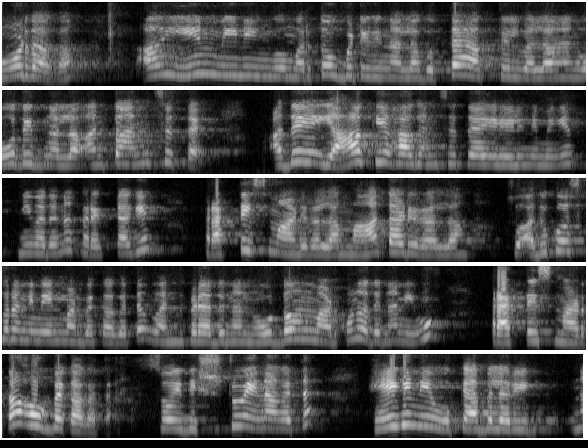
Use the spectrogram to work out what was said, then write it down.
ನೋಡಿದಾಗ, ಆ ಏನ್ ಮೀನಿಂಗು ಮರ್ತೋಗ್ಬಿಟ್ಟಿದೀನಲ್ಲ, ಗೊತ್ತೇ ಆಗ್ತಿಲ್ವಲ್ಲ, ನಾನು ಓದಿದ್ನಲ್ಲ ಅಂತ ಅನ್ಸುತ್ತೆ. ಅದೇ ಯಾಕೆ ಹಾಗೆ ಅನ್ಸುತ್ತೆ ಹೇಳಿ ನಿಮಗೆ? ನೀವು ಅದನ್ನ ಕರೆಕ್ಟಾಗಿ ಪ್ರಾಕ್ಟೀಸ್ ಮಾಡಿರಲ್ಲ, ಮಾತಾಡಿರಲ್ಲ. ಸೊ ಅದಕ್ಕೋಸ್ಕರ ನೀವೇನ್ ಮಾಡ್ಬೇಕಾಗತ್ತೆ? ಒಂದ್ ಕಡೆ ಅದನ್ನ ನೋಟ್ ಡೌನ್ ಮಾಡ್ಕೊಂಡು ಅದನ್ನ ನೀವು ಪ್ರಾಕ್ಟೀಸ್ ಮಾಡ್ತಾ ಹೋಗ್ಬೇಕಾಗತ್ತೆ. ಸೊ ಇದಿಷ್ಟು ಏನಾಗತ್ತೆ? ಹೇಗೆ ನೀವು ಒಕ್ಯಾಬುಲರಿನ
